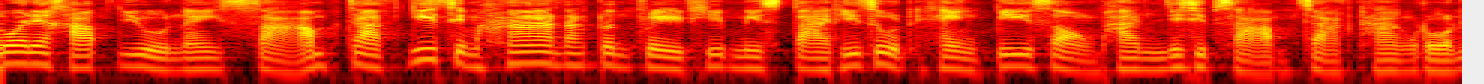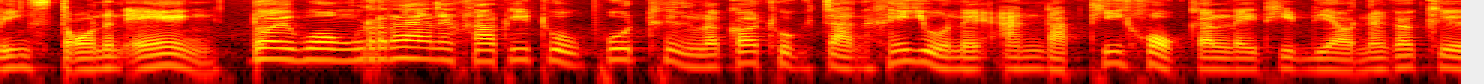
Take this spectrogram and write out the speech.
ด้วยนะครับอยู่ใน3 จาก 25 นักดนตรีที่มีสไตล์ที่สุดแห่งปี 2023 จากทาง Rolling Stone นั่นเอง โดยวงแรกนะครับที่ถูกพูดถึงแล้วก็ถูกจัดให้อยู่ในอันดับที่ 6 กันเลยทีเดียวนั่นก็คือ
